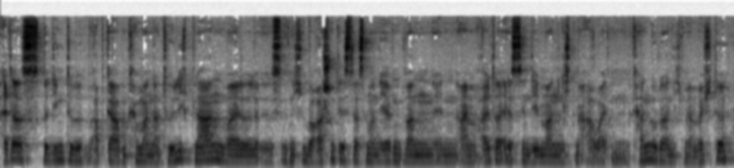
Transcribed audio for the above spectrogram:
altersbedingte Abgaben kann man natürlich planen, weil es nicht überraschend ist, dass man irgendwann in einem Alter ist, in dem man nicht mehr arbeiten kann oder nicht mehr möchte.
